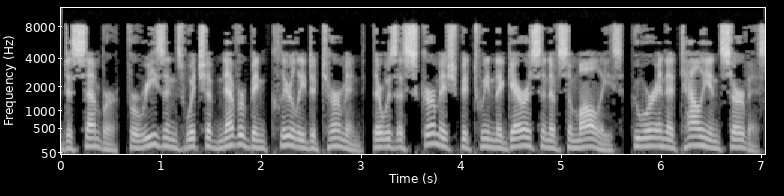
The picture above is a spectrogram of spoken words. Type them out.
December, for reasons which have never been clearly determined. There was a skirmish between the garrison of Somalis, who were in Italian service,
